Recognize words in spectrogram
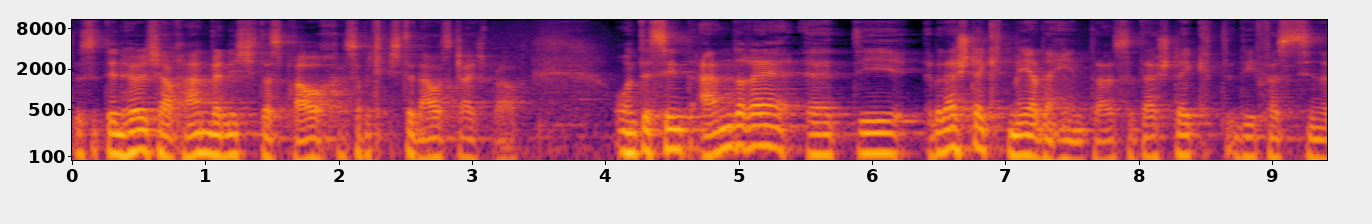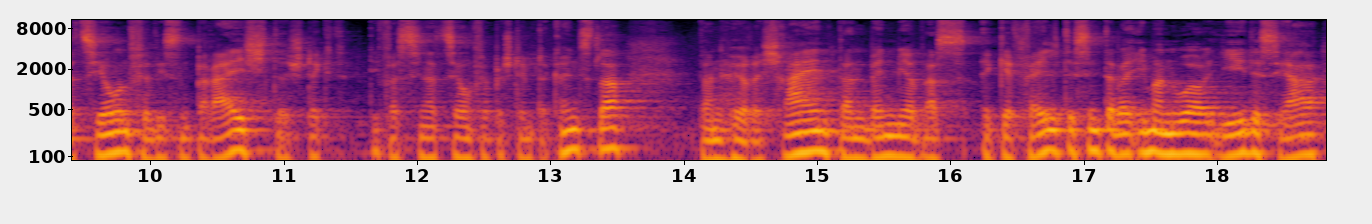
Das, den höre ich auch an, wenn ich das brauche, also wenn ich den Ausgleich brauche. Und es sind andere, äh, die, aber da steckt mehr dahinter. Also da steckt die Faszination für diesen Bereich, da steckt die Faszination für bestimmte Künstler. Dann höre ich rein, dann, wenn mir was gefällt, es sind aber immer nur jedes Jahr,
